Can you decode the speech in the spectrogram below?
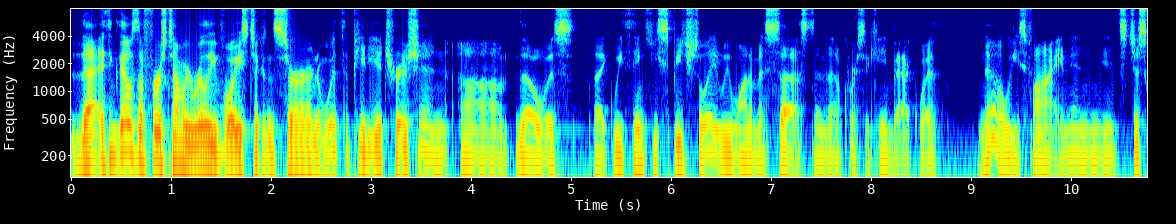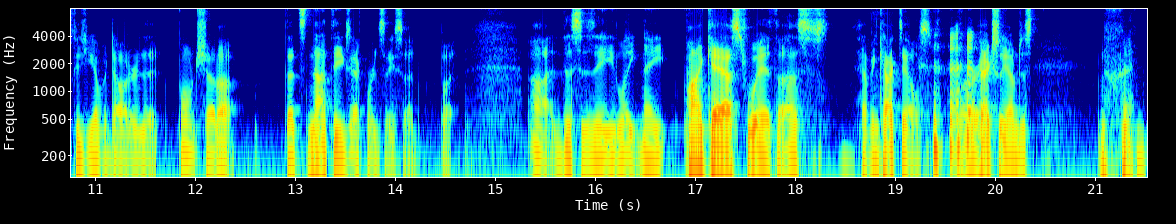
that I think that was the first time we really voiced a concern with the pediatrician. Um, though was like we think he's speech delayed. We want him assessed, and then of course it came back with no, he's fine, and it's just because you have a daughter that won't shut up. That's not the exact words they said, but uh, this is a late night podcast with us having cocktails, or actually, I'm just I'm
